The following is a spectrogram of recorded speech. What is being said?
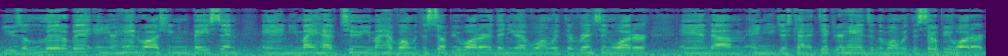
use a little bit in your hand washing basin, and you might have two. You might have one with the soapy water, then you have one with the rinsing water, and um, and you just kind of dip your hands in the one with the soapy water.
